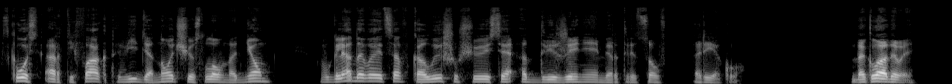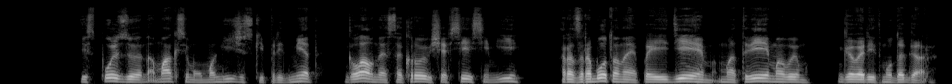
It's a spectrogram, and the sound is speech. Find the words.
сквозь артефакт, видя ночью, словно днем, вглядывается в колышущуюся от движения мертвецов реку. «Докладывай!» Используя на максимум магический предмет, главное сокровище всей семьи, разработанное по идеям Матвеемовым, говорит Мудагар.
